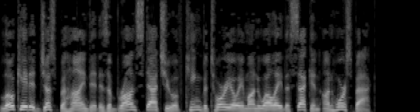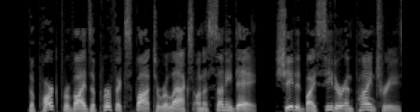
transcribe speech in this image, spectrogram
Located just behind it is a bronze statue of King Vittorio Emanuele II on horseback. The park provides a perfect spot to relax on a sunny day, shaded by cedar and pine trees.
